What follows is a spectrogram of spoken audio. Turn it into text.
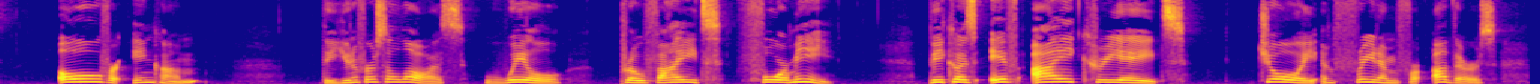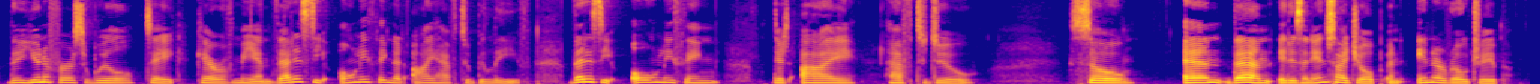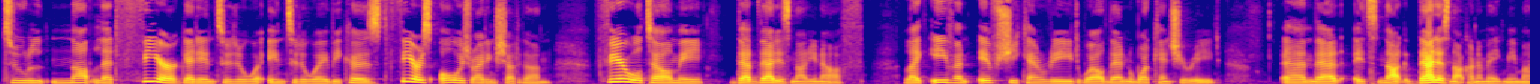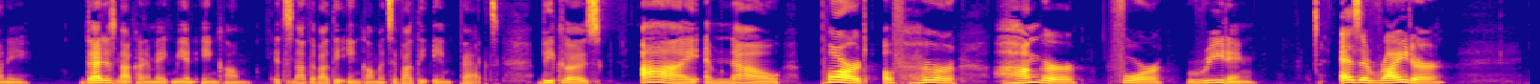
over income, the universal laws will provide for me. Because if I create joy and freedom for others, the universe will take care of me. And that is the only thing that I have to believe. That is the only thing that I have to do. So, and then it is an inside job, an inner road trip to not let fear get into the way, into the way because fear is always riding shotgun. Fear will tell me that that is not enough. Like even if she can read, well then what can she read? And that it's not that is not going to make me money. That is not going to make me an income. It's not about the income, it's about the impact. Because I am now part of her hunger for reading. As a writer,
